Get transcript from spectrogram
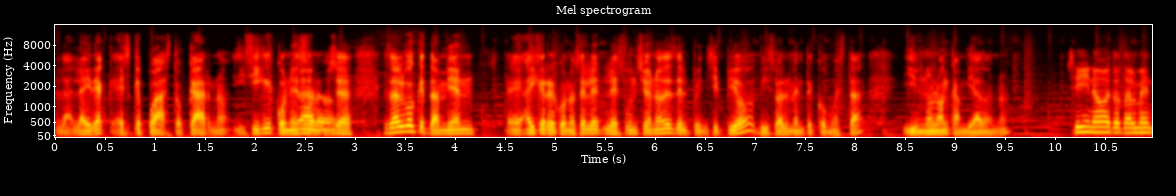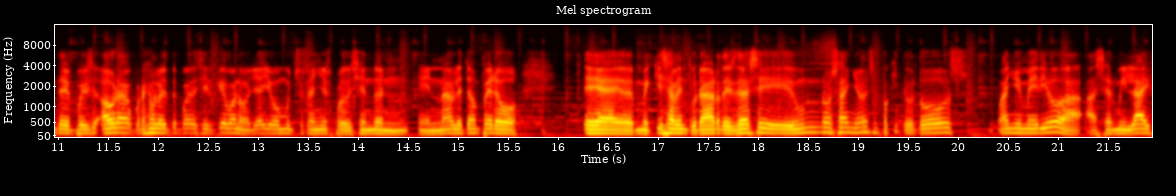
la, idea es que puedas tocar, ¿no? Y sigue con eso, o sea, es algo que también... Eh, hay que reconocerle, les funcionó desde el principio visualmente como está y no lo han cambiado, ¿no? Sí, no, totalmente. Pues ahora, por ejemplo, yo te puedo decir que, bueno, ya llevo muchos años produciendo en, en Ableton, pero eh, me quise aventurar desde hace unos años, un poquito, dos años y medio, a, hacer mi live.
